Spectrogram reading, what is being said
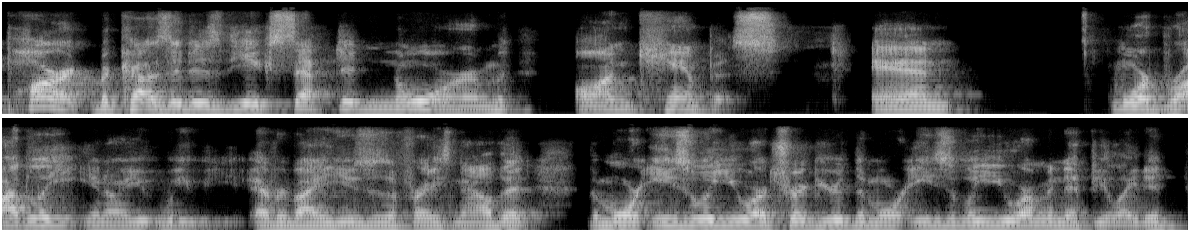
part because it is the accepted norm on campus. And more broadly, you know, we everybody uses a phrase now that the more easily you are triggered, the more easily you are manipulated.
